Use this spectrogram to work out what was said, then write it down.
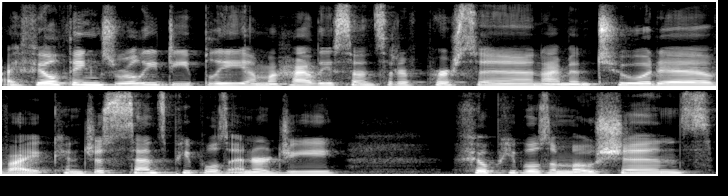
I feel things really deeply. I'm a highly sensitive person. I'm intuitive. I can just sense people's energy, feel people's emotions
